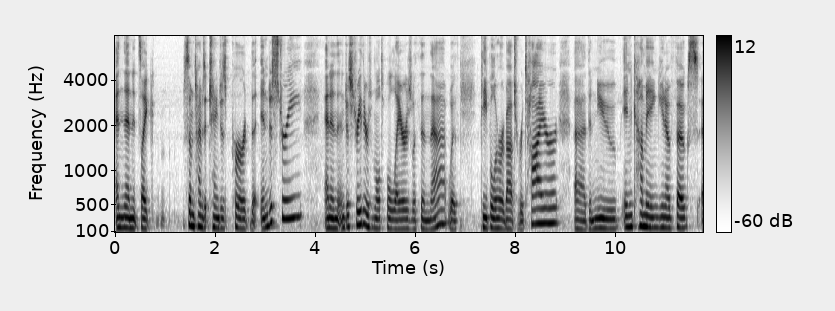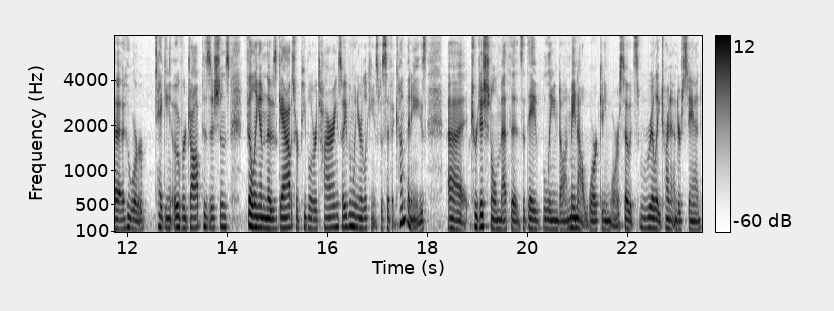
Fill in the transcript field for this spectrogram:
And then it's like sometimes it changes per the industry. And in the industry, there's multiple layers within that with people who are about to retire, uh, the new incoming, you know, folks uh, who are taking over job positions, filling in those gaps where people are retiring. So even when you're looking at specific companies, uh, traditional methods that they've leaned on may not work anymore. So it's really trying to understand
